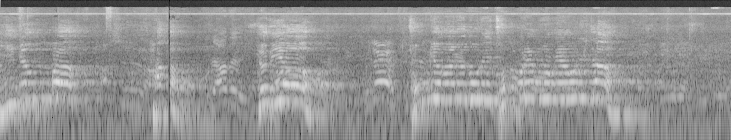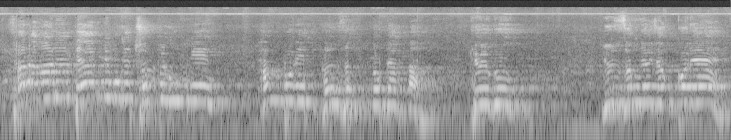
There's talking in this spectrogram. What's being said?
이명박 박아 드디어 존경하는 우리 촛불행동의 우리자 사랑하는 대한민국의 촛불국민 한 분인 건설동 작가 결국 윤석열 정권에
